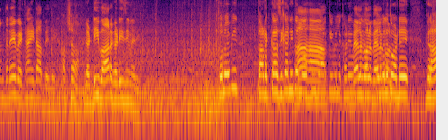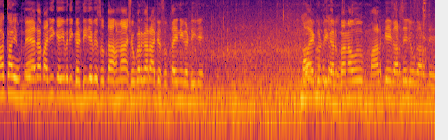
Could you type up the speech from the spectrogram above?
ਅੰਦਰੇ ਬੈਠਾ ਹੀ ਢਾਬੇ ਤੇ। ਅੱਛਾ। ਗੱਡੀ ਬਾਹਰ ਖੜੀ ਸੀ ਮੇਰੀ। ਚਲੋ ਇਹ ਵੀ ਤੜਕਾ ਸੀਗਾ ਨਹੀਂ ਤਾਂ ਹਾਂ, ਲੋਕ ਵੀ ਹਾਂ। ਕੇ ਵੇਲੇ ਖੜੇ ਹੁੰਦੇ ਆ। ਬਿਲਕੁਲ, ਕਈ ਵੇਲੇ ਬਿਲਕੁਲ। ਤੁਹਾਡੇ ਗ੍ਰਾਹਕ ਆਏ ਹੁੰਦੇ ਮੈਂ ਆ? ਤਾਂ ਭਾਜੀ ਕਈ ਵਾਰੀ ਗੱਡੀ 'ਚ ਵੀ ਸੁੱਤਾ ਹੁੰਨਾ ਸ਼ੁਕਰ ਕਰ ਅੱਜ ਸੁੱਤਾ ਹੀ ਨਹੀਂ ਗੱਡੀ 'ਚ। ਵਾਹਿਗੁਰੂ ਦੀ ਬਚਾ ਲਿਆ। ਕਿਰਪਾ ਨਾਲ ਉਹ ਮਾਲਕੇ ਕਰਦੇ ਜੋ ਕਰਦੇ।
